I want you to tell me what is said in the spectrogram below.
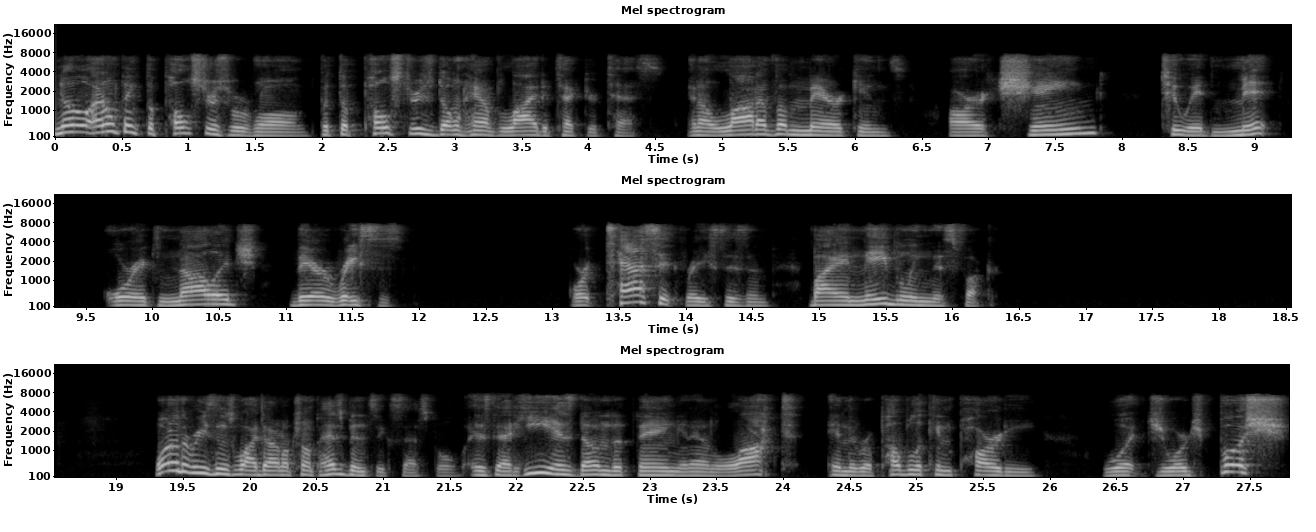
No, I don't think the pollsters were wrong, but the pollsters don't have lie detector tests. And a lot of Americans are ashamed to admit or acknowledge their racism or tacit racism by enabling this fucker. One of the reasons why Donald Trump has been successful is that he has done the thing and unlocked in the Republican Party what George Bush,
